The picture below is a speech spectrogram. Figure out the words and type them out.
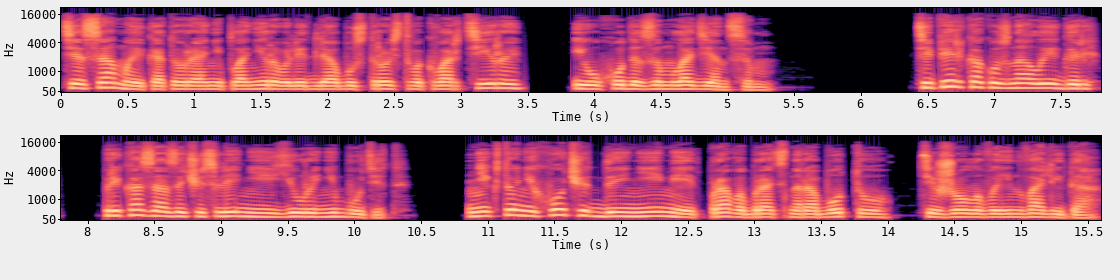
Те самые, которые они планировали для обустройства квартиры и ухода за младенцем. Теперь, как узнал Игорь, приказа о зачислении Юры не будет. Никто не хочет, да и не имеет права брать на работу тяжелого инвалида.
